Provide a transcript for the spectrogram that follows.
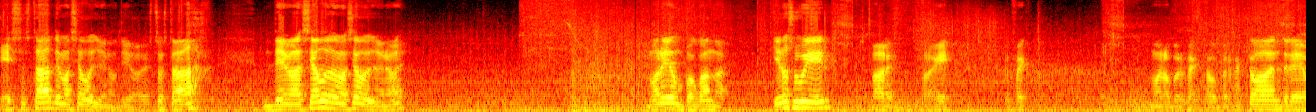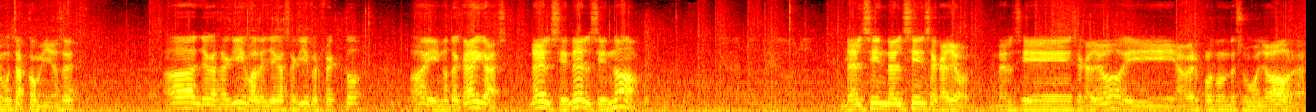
esto está demasiado lleno, tío. Esto está demasiado, demasiado lleno, ¿eh? Reído un poco, anda. Quiero subir. Vale, por aquí. Perfecto. Bueno, perfecto, perfecto entre muchas comillas, ¿eh? Ah, llegas aquí, vale, llegas aquí, perfecto. Ay, no te caigas. Delsin, Delsin, no. Delsin, Delsin se cayó. Delsin se cayó y a ver por dónde subo yo ahora.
